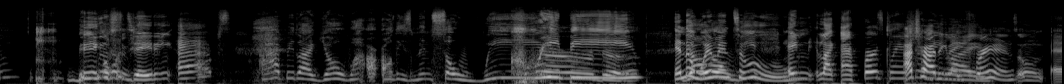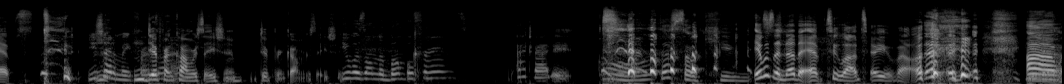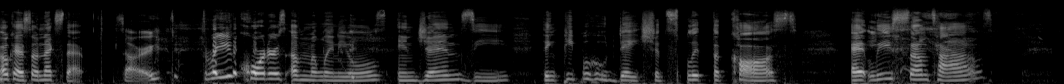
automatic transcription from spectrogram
being on dating apps, I'd be like, yo, why are all these men so weird? creepy. And the Y'all women too. And like at first glance, I tried to make like- friends on apps. You tried to make friends different conversation. Different conversation. You was on the Bumble Friends. I tried it. Oh, that's so cute. It was another app too. I'll tell you about. Um, okay, so next step. Sorry. Three quarters of millennials and Gen Z think people who date should split the cost at least sometimes.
